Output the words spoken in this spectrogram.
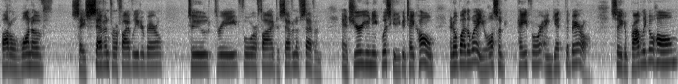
Bottle one of, say, seven for a five liter barrel, two, three, four, five to seven of seven. And it's your unique whiskey you can take home. And oh, by the way, you also pay for and get the barrel. So you can probably go home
